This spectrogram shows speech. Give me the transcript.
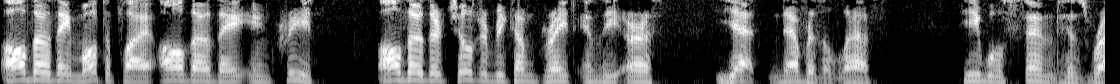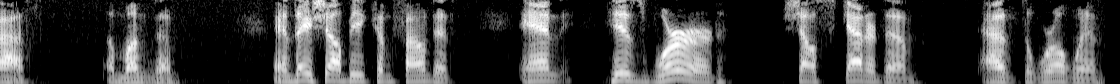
Although they multiply, although they increase, although their children become great in the earth, yet nevertheless he will send his wrath among them, and they shall be confounded, and his word shall scatter them as the whirlwind,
